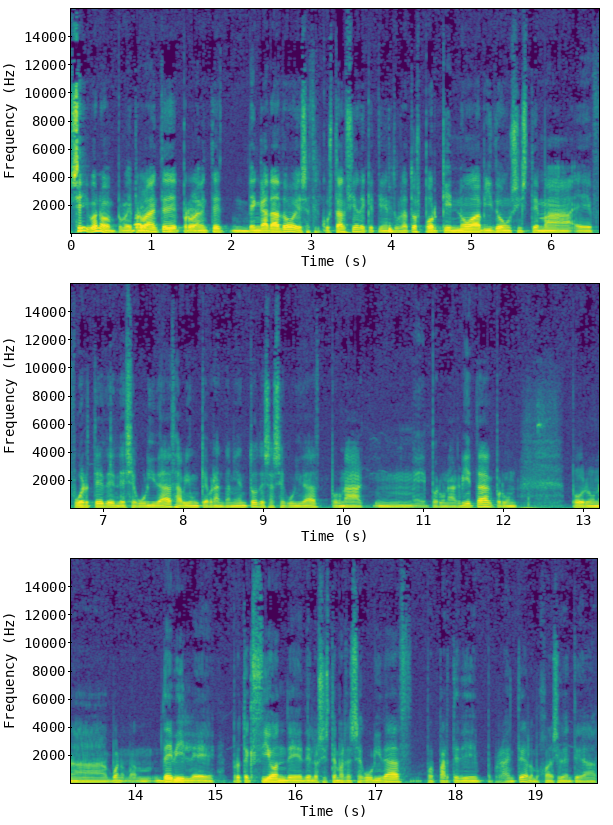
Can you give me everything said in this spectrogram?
sí, bueno, probablemente, probablemente venga dado esa circunstancia de que tienen tus datos porque no ha habido un sistema eh, fuerte de, seguridad, ha habido un quebrantamiento de esa seguridad por una, mm, eh, por una grieta, por un por una bueno débil eh, protección de, los sistemas de seguridad por parte de probablemente a lo mejor ha sido la entidad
